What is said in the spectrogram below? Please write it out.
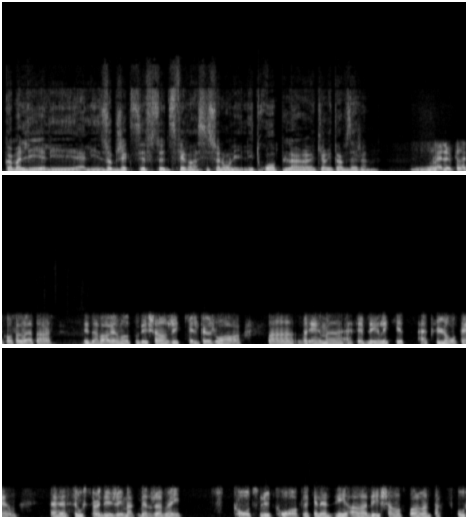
comment les, les, les objectifs se différencient selon les, les trois plans euh, qui auraient été envisageables? Ben, le plan conservateur, c'est d'abord avant tout d'échanger quelques joueurs sans vraiment affaiblir l'équipe à plus long terme. Euh, c'est aussi un DG, Marc Bergevin, continue de croire que le Canadien aura des chances probablement de participer aux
